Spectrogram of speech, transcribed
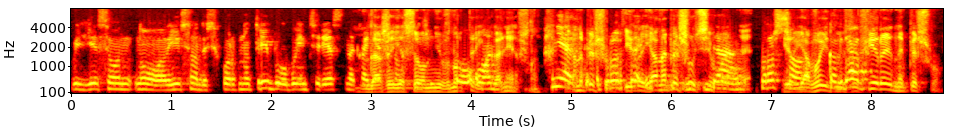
если он, ну, если он до сих пор внутри, было бы интересно, конечно. Даже если он не внутри, он... конечно. Нет, я напишу, просто... Ира, я напишу сегодня. Да, хорошо. Я выйду Когда... из эфира и напишу.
